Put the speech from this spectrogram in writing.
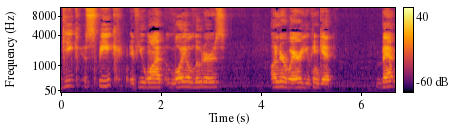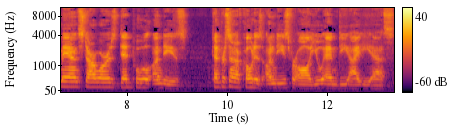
Geek Speak. If you want loyal looters underwear, you can get Batman, Star Wars, Deadpool undies. 10% off code is undies for all. U N D I E S.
